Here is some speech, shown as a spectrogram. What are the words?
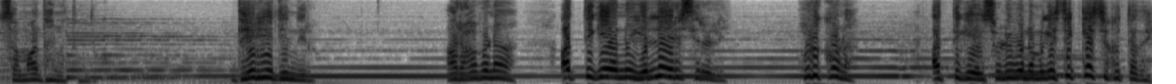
ಸಮಾಧಾನ ತಂದುಕೋ. ಧೈರ್ಯದಿಂದಿರು ಆ ರಾವಣ ಅತ್ತಿಗೆಯನ್ನು ಎಲ್ಲೇ ಇರಿಸಿರಲಿ. ಹುಡುಕೋಣ. ಅತ್ತಿಗೆಯ ಸುಳಿವು ನಮಗೆ ಸಿಕ್ಕೇ ಸಿಗುತ್ತದೆ.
